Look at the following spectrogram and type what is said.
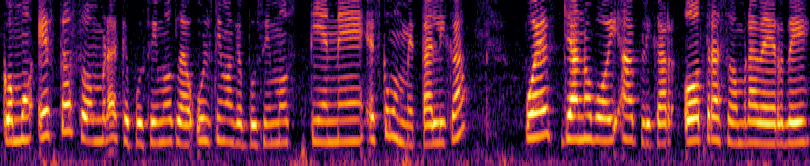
como esta sombra que pusimos, la última que pusimos, tiene, es como metálica, pues ya no voy a aplicar otra sombra verde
